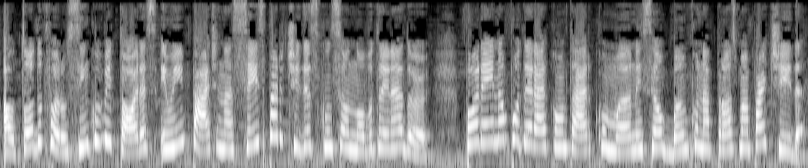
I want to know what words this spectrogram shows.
Ao todo foram cinco vitórias e um empate nas seis partidas com seu novo treinador. Porém, não poderá contar com Mano em seu banco na próxima partida,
